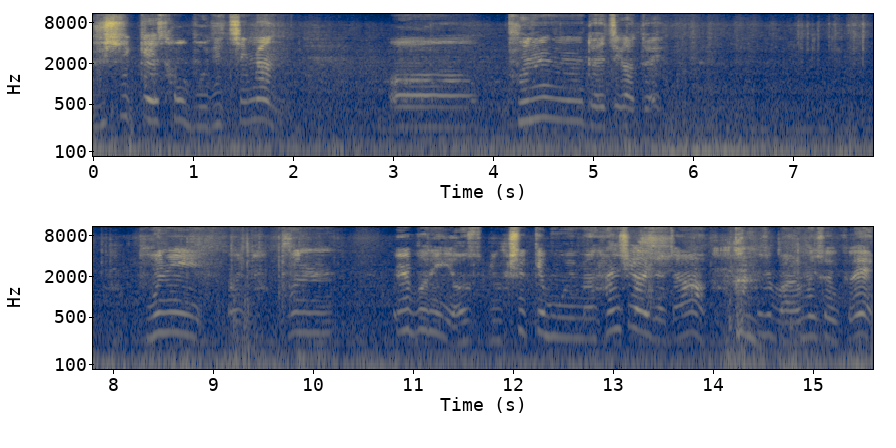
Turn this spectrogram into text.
60개 서 부딪히면 어, 분 돼지가 돼. 분이 분 1분이 60개 모이면 1시간이 되잖아. 그래서 마음에서 그래.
